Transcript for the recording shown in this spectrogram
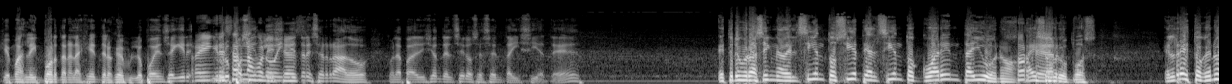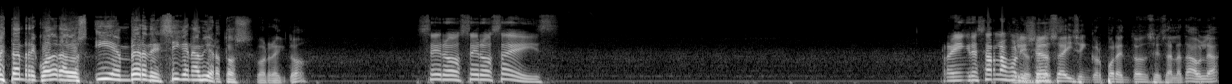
que más le importan a la gente, los que lo pueden seguir. Reingresar Grupo las bolillas. 123 cerrado con la aparición del 067. ¿eh? Este número asigna del 107 al 141 a Sortear. esos grupos. El resto que no están recuadrados y en verde siguen abiertos. Correcto. 006. Reingresar las bolillas. 006 se incorpora entonces a la tabla.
